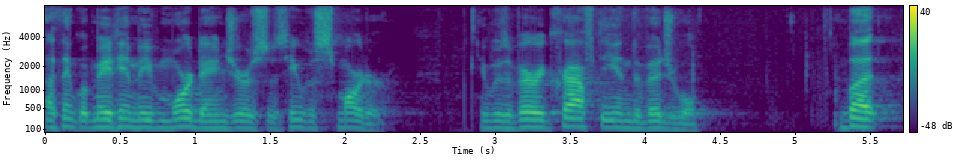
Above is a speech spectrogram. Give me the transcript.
I think what made him even more dangerous is he was smarter. He was a very crafty individual. But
